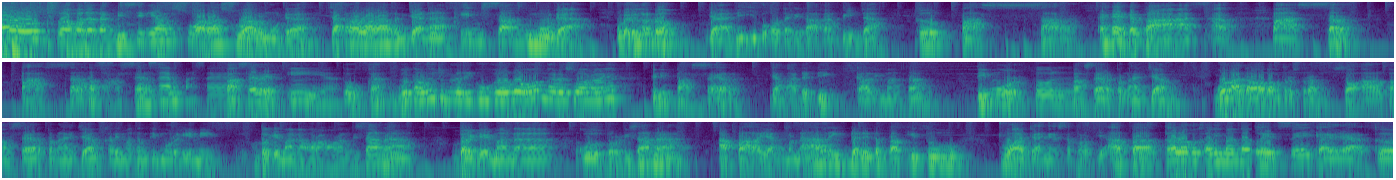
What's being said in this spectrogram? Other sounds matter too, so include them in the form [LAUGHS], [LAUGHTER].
Halo, selamat datang di Siniar Suara Suara Muda, Cakrawala Renjana Insan Muda. Udah denger dong? Jadi ibu kota kita akan pindah ke pasar. [LAUGHS] Eh, pasar. Pasar. Pasar atau pasar? Pasar, pasar. Pasar ya? Iya. Tuh kan, gue tahu cuma dari Google doang, nggak ada suaranya. Jadi pasar yang ada di Kalimantan Timur. Betul. Pasir Penajam. Gue nggak tahu apa terus terang soal Pasir Penajam Kalimantan Timur ini. Bagaimana orang-orang di sana, bagaimana kultur di sana, apa yang menarik dari tempat itu, cuacanya seperti apa. Kalau ke Kalimantan, let's say kayak ke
